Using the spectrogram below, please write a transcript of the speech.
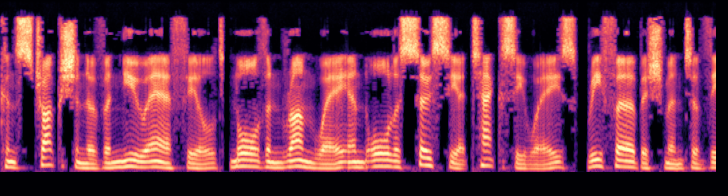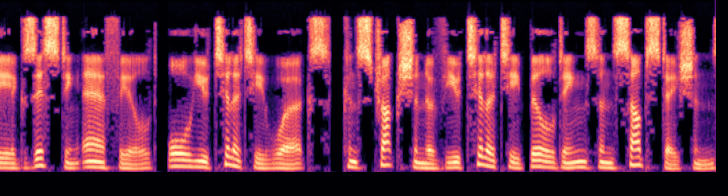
construction of a new airfield northern runway and all associate taxiways, refurbishment of the existing airfield, all utility works, construction of utility buildings and substations,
